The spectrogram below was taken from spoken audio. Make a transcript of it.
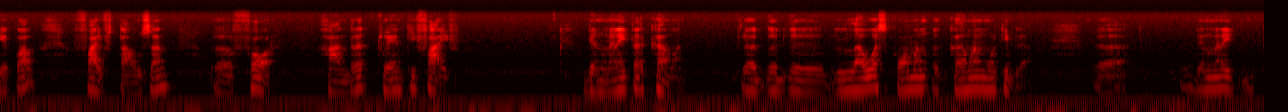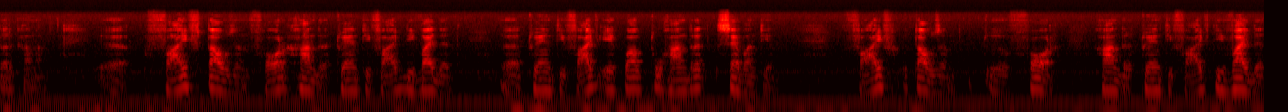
equal 5425 denominator common uh, the lowest common uh, common multiplier uh, denominator common 5425 divided 25 equal 217 5425 divided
